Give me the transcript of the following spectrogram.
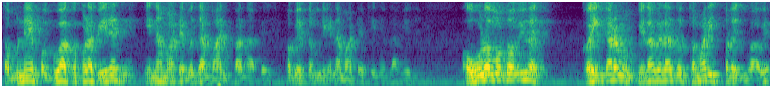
તમને ભગવા કપડાં પહેર્યા જ ને, એના માટે બધા માનપાન આપે છે. પગે તમને એના માટે થઈને લાગે છે. અવળો મોટો વિવાદ. કઈ કારણ પહેલાં વહેલાં તો તમારી જ ફરજમાં આવે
